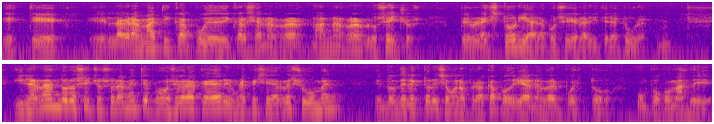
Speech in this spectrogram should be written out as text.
este, eh, la gramática puede dedicarse a narrar, a narrar los hechos, pero la historia la consigue la literatura. Y narrando los hechos solamente podemos llegar a caer en una especie de resumen en donde el lector dice, bueno, pero acá podrían haber puesto un poco más de,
